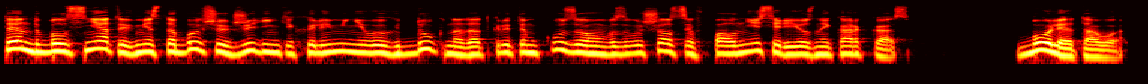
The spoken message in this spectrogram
Тент был снят, и вместо бывших жиденьких алюминиевых дуг над открытым кузовом возвышался вполне серьезный каркас. Более того,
